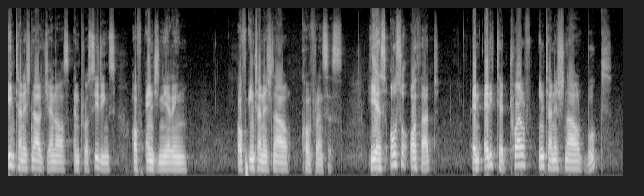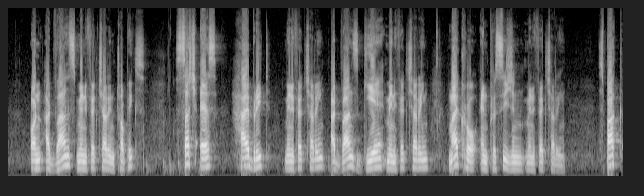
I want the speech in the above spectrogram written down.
international journals and proceedings of engineering of international conferences. He has also authored and edited 12 international books on advanced manufacturing topics such as hybrid manufacturing, advanced gear manufacturing, micro and precision manufacturing, spark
